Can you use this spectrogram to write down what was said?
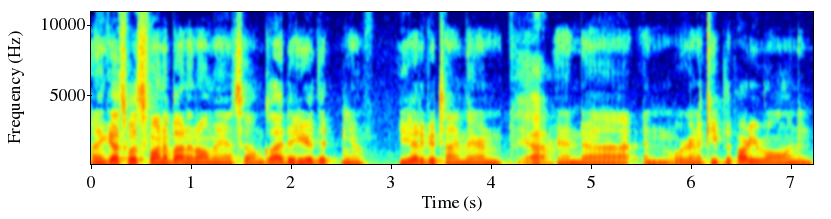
I think that's what's fun about it all, man. So I'm glad to hear that you know you had a good time there, and yeah and uh, and we're gonna keep the party rolling and.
